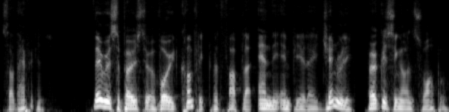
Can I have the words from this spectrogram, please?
South Africans. They were supposed to avoid conflict with FAPLA and the MPLA generally, focusing on SWAPO.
